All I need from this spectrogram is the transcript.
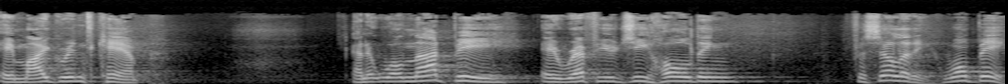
a migrant camp, and it will not be a refugee holding facility. Won't be.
